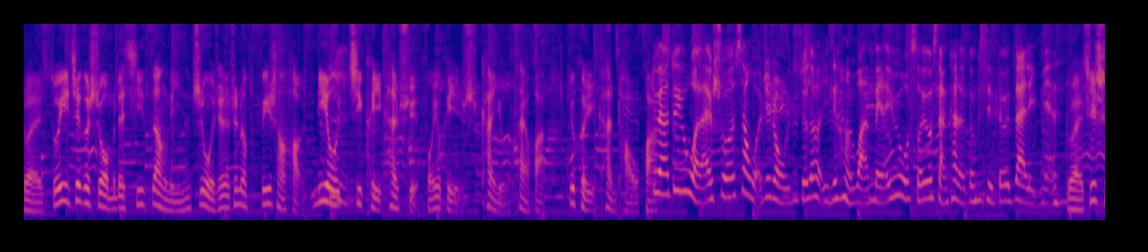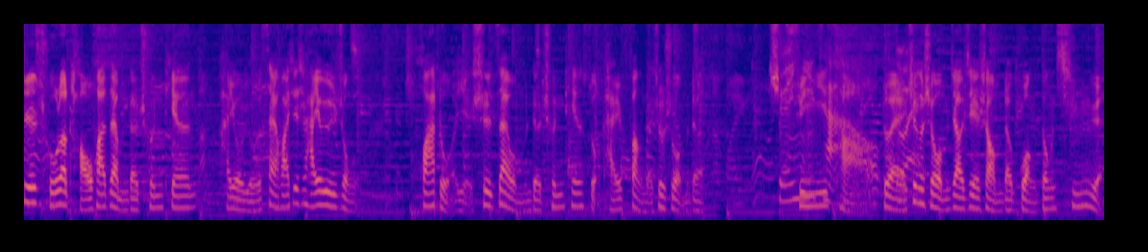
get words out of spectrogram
对，所以这个时候我们的西藏灵芝，我觉得真的非常好。你又既可以看雪峰，又可以看油菜花，又可以看桃花。对啊，对于我来说，像我这种，我就觉得已经很完美了，因为我所有想看的东西都在里面。对，其实除了桃花，在我们的春天，还有油菜花，其实还有一种花朵，也是在我们的春天所开放的，就是我们的。薰衣草，对，这个时候我们就要介绍我们的广东清远。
